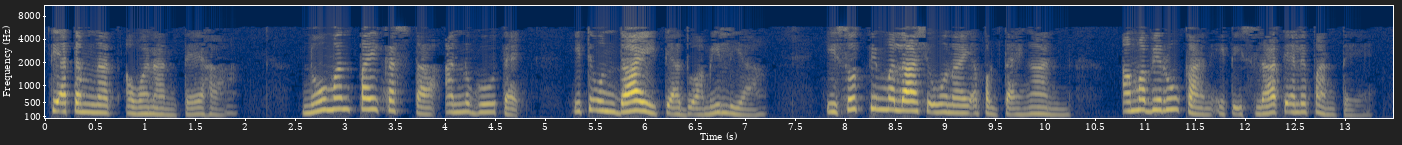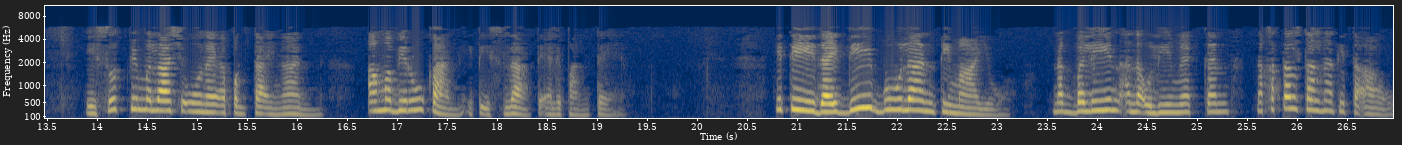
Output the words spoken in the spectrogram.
ti atemnat awanan teha. Numan pay kasta anugutek, iti unday ti adu amilya. Isot pimala si unay a pagtaingan, ang mabirukan iti isla ti elepante. Isot pimala si unay a pagtaingan, ang mabirukan iti isla ti elepante. Iti di bulan ti Mayo, nagbalin a naulimek kan nakataltal na ti taaw.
